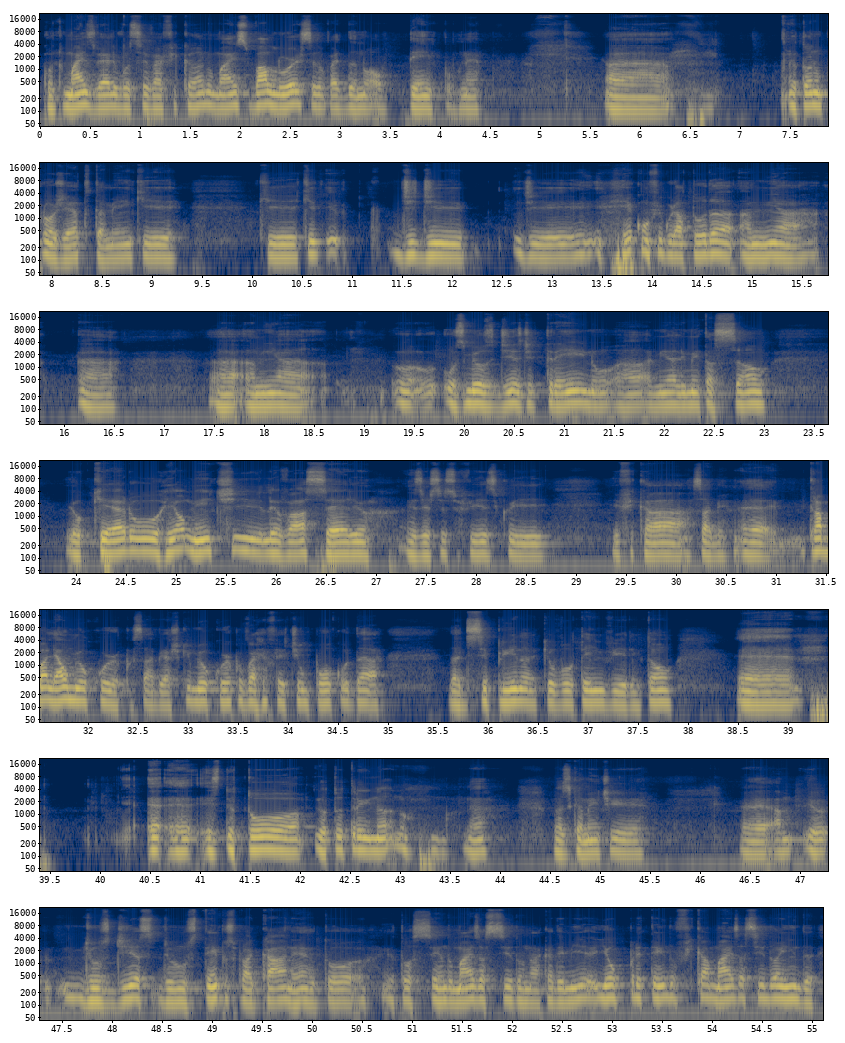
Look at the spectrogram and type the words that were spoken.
Quanto mais velho você vai ficando, mais valor você vai dando ao tempo, né? Ah, eu estou num projeto também que, que, que de, de, de reconfigurar toda a minha a, a, a minha os meus dias de treino, a, minha alimentação. Eu quero realmente levar a sério exercício físico e, e ficar, sabe, é, trabalhar o meu corpo, sabe? Acho que o meu corpo vai refletir um pouco da, da disciplina que eu voltei em vida. Então, é, é, é, eu tô, eu tô treinando, né? Basicamente, é, eu, de uns dias, de uns tempos para cá, né? Eu tô, eu tô sendo mais assíduo na academia e eu pretendo ficar mais assíduo ainda.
